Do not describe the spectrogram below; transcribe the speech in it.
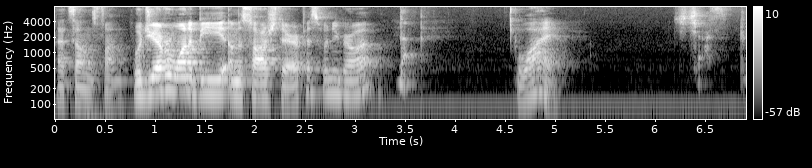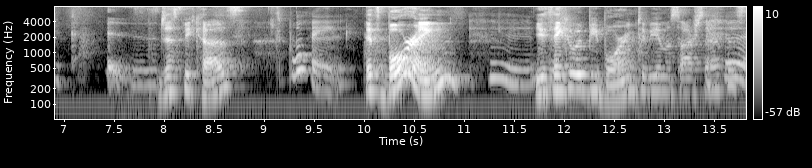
That sounds fun. Would you ever want to be a massage therapist when you grow up? No. Why? Just because Just because? it's boring. It's boring. Hmm. You think it would be boring to be a massage therapist?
